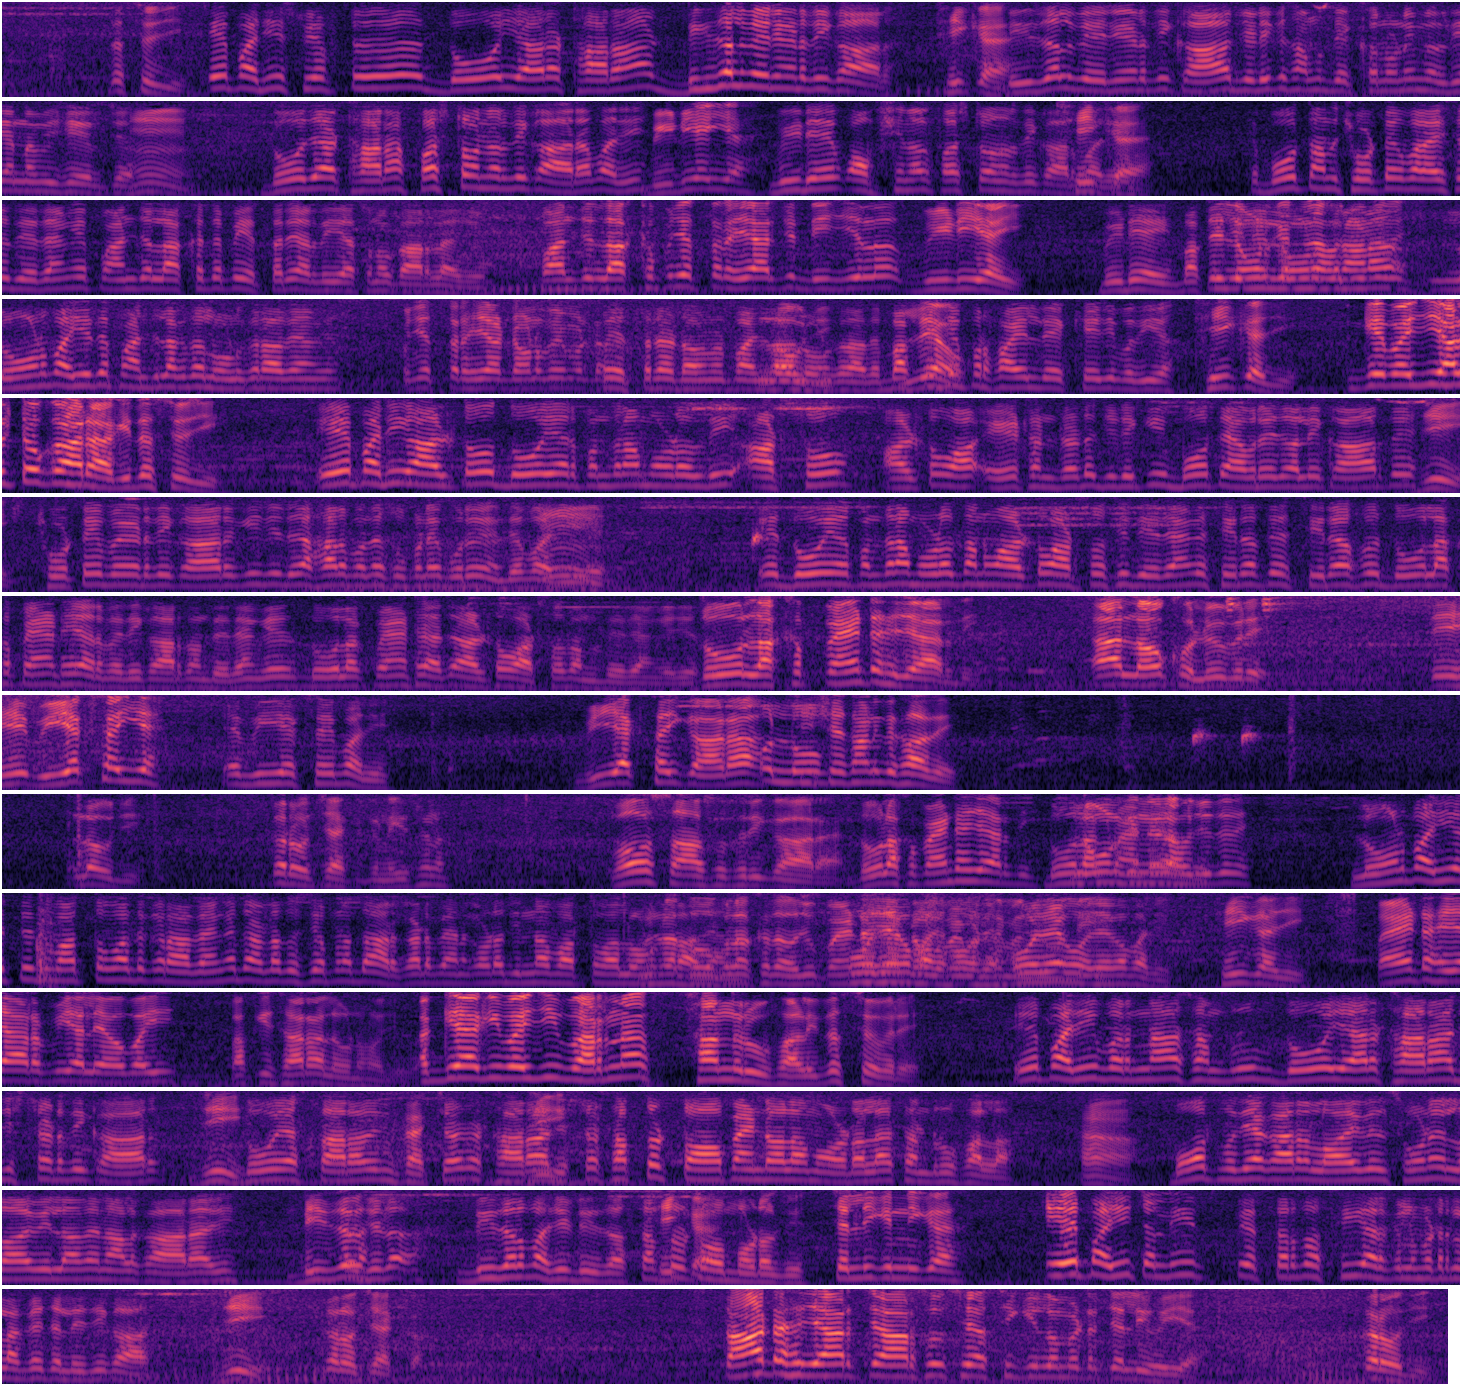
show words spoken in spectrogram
ਦੱਸੋ ਜੀ। ਇਹ ਭਾਜੀ ਸਵਿਫਟ 2018 ਡੀਜ਼ਲ ਵੇਰੀਐਂਟ ਦੀ ਕਾਰ। ਠੀਕ ਹੈ। ਡੀਜ਼ਲ ਵੇਰੀਐਂਟ ਦੀ ਕਾਰ ਜਿਹੜੀ ਕਿ ਸਾਨੂੰ ਦੇਖਣ ਨੂੰ ਨਹੀਂ ਮਿਲਦੀਆਂ ਨਵੀਂ ਸ਼ੇਪ 'ਚ। ਹੂੰ। 2018 ਫਸਟ ਓਨਰ ਦੀ ਕਾਰ ਆ ਭਾਜੀ। ਵੀਡੀਆਈ ਹੈ ਵੀਡੀਏ ਆਪਸ਼ਨਲ ਫਸਟ ਓਨਰ ਦੀ ਕਾਰ ਠੀਕ ਹੈ। ਤੇ ਬਹੁਤ ਤੁਹਾਨੂੰ ਛੋਟੇ ਪ੍ਰਾਈਸ 'ਚ ਦੇ ਦਾਂਗੇ 5 ਲੱਖ ਤੇ 75000 ਦੀ ਐਸਨੋ ਕਾਰ ਲੈ ਜਾਓ 5 ਲੱਖ 75000 ਚ ਡੀਜ਼ਲ ਵੀਡੀਆਈ ਵੀਡੀਆਈ ਬਾਕੀ ਤੇ ਲੋਨ ਕਰਾਣਾ ਲੋਨ ਭਾਜੀ ਤੇ 5 ਲੱਖ ਦਾ ਲੋਨ ਕਰਾ ਦੇਾਂਗੇ 75000 ਡਾਊਨ ਪੇਮੈਂਟ 75 ਡਾਊਨ 5 ਲਓ ਲੱਖ ਲੋਨ ਕਰਾ ਦੇ। ਬਾਕੀ ਲਿਆਓ। ਜੇ ਪ੍ਰੋਫਾਈਲ ਦੇਖੀਏ ਜੀ ਵਧੀਆ। ਠੀਕ ਹੈ ਜੀ। ਅੱਗੇ ਬਾਈ ਜੀ ਆਲਟੋ ਕਾਰ ਆ ਗਈ ਦੱਸਿਓ ਜੀ। ਇਹ ਭਾਜੀ ਆਲਟੋ 2015 ਮਾਡਲ ਦੀ 800 ਆਲਟੋ 800 ਜਿਹੜੀ ਕਿ ਬਹੁਤ ਐਵਰੇਜ ਵਾਲੀ ਕਾਰ ਤੇ ਜੀ। ਛੋਟੇ weight ਦੀ ਕਾਰ ਕੀ ਜਿਹੜੇ ਹਰ ਬੰਦੇ ਸੁਪਨੇ ਪੂਰੇ ਹੋ ਜਾਂਦੇ ਭਾਜੀ ਇਹ। ਇਹ 2015 ਮਾਡਲ ਤੁਹਾਨੂੰ ਆਲਟੋ 800 ਅਸੀਂ ਦੇ ਦਿਆਂਗੇ ਸਿਰਫ ਤੇ ਸਿਰਫ 265000 ਰੁਪਏ ਦੀ ਕਾਰ ਤੁਹਾਨੂੰ ਦੇ ਦਿਆਂਗੇ। 265000 ਚ ਆਲਟੋ 800 ਤੁਹਾਨੂੰ ਦੇ ਦਿਆਂਗੇ ਜੀ 2 ਲੱਖ 65000 ਦੀ। ਆ ਲਓ ਖੋਲਿਓ ਵੀਰੇ। ਤੇ ਇਹ VXI ਹੈ? ਇਹ VXI ਭਾਜੀ। VXI ਕਾਰ ਆ ਉਹ ਲੋਕ- ਸ਼ੀਸ਼ੇ ਥਾਣੀ ਦਿਖਾ ਦੇ। ਲਓ ਜੀ ਕਰੋ ਚੈੱਕ ਕੰਡੀਸ਼ਨ ਬਹੁਤ ਸਾਫ਼ ਸੁਥਰੀ ਕਾਰ ਹੈ 2 ਲੱਖ 65000 ਦੀ। ਦੋ ਲੱਖ ਲੋਨ ਕਿੰਨੇ ਦਾ ਹੋ ਜੂ ਤੇ ਲੋਨ ਭਾਜੀ ਇੱਥੇ ਤੋਂ ਵੱਧ ਤੋਂ ਵੱਧ ਕਰਾ ਦਾਂਗੇ ਤੁਹਾਡਾ ਤੁਸੀਂ ਆਪਣਾ ਆਧਾਰ ਕਾਰਡ ਪੈਨ ਕਾਰਡ ਜਿੰਨਾ ਵੱਧ ਤੋਂ ਵੱਧ ਲੋਨ ਕਰਾ 2 ਦਿਆਂਗੇ। ਲੱਖ ਦਾ ਹੋ ਜੂ ਹੋ ਜਾਏਗਾ 65000 ਭਾਜੀ ਹੋ ਜਾਏਗਾ ਹੋ ਜਾਏਗਾ ਹੋ ਜਾਏਗਾ ਭਾਜੀ। ਠੀਕ ਹੈ ਜੀ 65000 ਰੁਪਇਆ ਲਿਆਓ ਬਾਈ ਬਾਕੀ ਸਾਰਾ ਲੋਨ ਹੋ ਜੂ ਅੱਗੇ ਆ ਗਈ ਬਾਈ ਜੀ ਵਰਨਾ ਸਨਰੂਫ ਵਾਲੀ ਦੱਸਿਓ ਵੀਰੇ। ਇਹ ਭਾਜੀ ਵਰਨਾ ਸੰਪਰੂਫ 2018 ਰਜਿਸਟਰਡ ਦੀ ਕਾਰ ਜੀ। 2017 ਦੀ ਮੈਨੂਫੈਕਚਰਡ 18 ਰਜਿਸਟਰਡ ਸਭ ਤੋਂ ਟੌਪ ਐਂਡ ਵਾਲਾ ਮਾਡਲ ਹੈ ਸਨਰੂਫ ਵਾਲਾ। ਹਾਂ। ਬਹੁਤ ਵਧੀਆ ਕਾਰ ਹੈ ਲੋਏ ਵੀਲ ਸੋਹਣੇ ਲੋਏ ਵੀਲਾਂ ਦੇ ਨਾਲ ਕਾਰ ਹੈ ਜੀ। ਡੀਜ਼ਲ ਜਿਹੜਾ ਡੀਜ਼ਲ ਭਾਜੀ ਡੀਜ਼ਲ ਸਭ ਤੋਂ। ਟੌਪ ਮਾਡਲ ਜੀ। ਚੱਲੀ ਕਿੰਨੀ ਕਾ ਇਹ ਭਾਜੀ ਚੱਲੀ 75 ਤੋਂ 80 ਹਜ਼ਾਰ ਕਿਲੋਮੀਟਰ ਲੱਗੇ ਚੱਲੀ ਜੀ ਕਾਰ। ਜੀ ਕਰੋ ਚੈੱਕ 67486 ਕਿਲੋਮੀਟਰ ਚੱਲੀ ਹੋਈ ਹੈ। ਕਰੋ ਜੀ।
